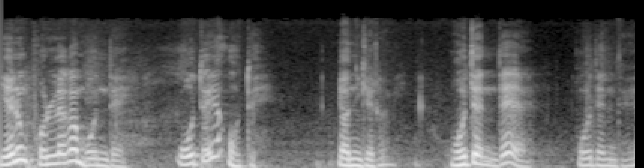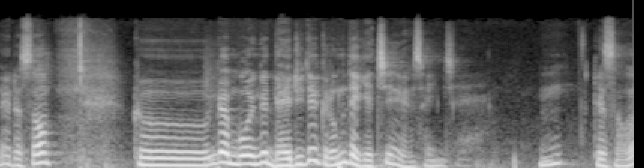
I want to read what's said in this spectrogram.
얘는 본래가 뭔데 오대야 오대 연결음이 오대인데 오대인데 그래서 그 그러니까 뭐 이게 내리되 그러면 되겠지 그래서 이제 응? 그래서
